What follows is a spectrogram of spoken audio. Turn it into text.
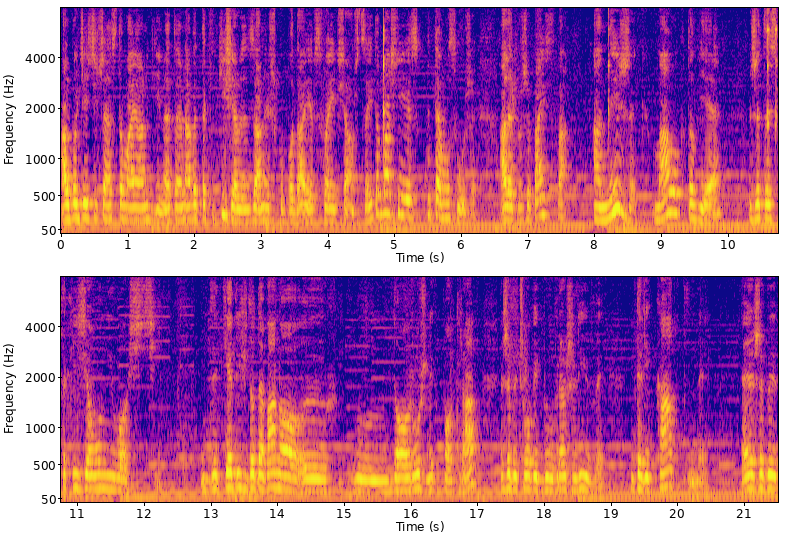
albo dzieci często mają anginę, to ja nawet taki kisiel z anyszku podaję w swojej książce i to właśnie jest ku temu służy. Ale proszę Państwa, anyżek, mało kto wie, że to jest takie zioło miłości. Kiedyś dodawano y, mm, do różnych potraw, żeby człowiek był wrażliwy, delikatny, e, żeby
